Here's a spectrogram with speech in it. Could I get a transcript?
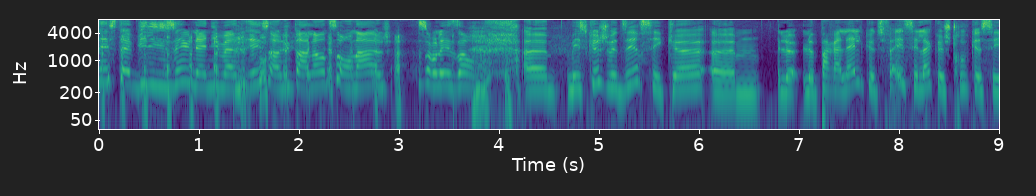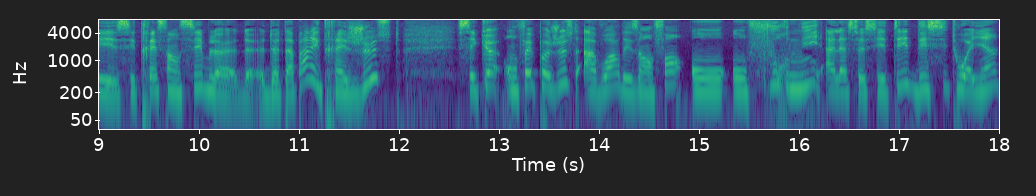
déstabiliser une animatrice en lui parlant de son âge sur les ondes? Euh, mais ce que je veux dire, c'est que euh, le, le, parallèle que tu fais, et c'est là que je trouve que c'est très sensible de, de, ta part et très juste, c'est que on fait pas juste avoir des enfants, on, on fournit à la société des citoyens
